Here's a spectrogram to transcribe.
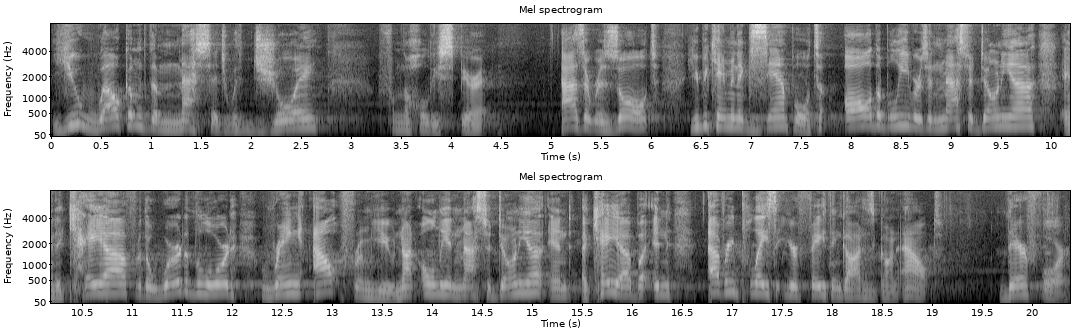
you welcomed the message with joy from the Holy Spirit. As a result, you became an example to all the believers in Macedonia and Achaia, for the word of the Lord rang out from you, not only in Macedonia and Achaia, but in every place that your faith in God has gone out. Therefore,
